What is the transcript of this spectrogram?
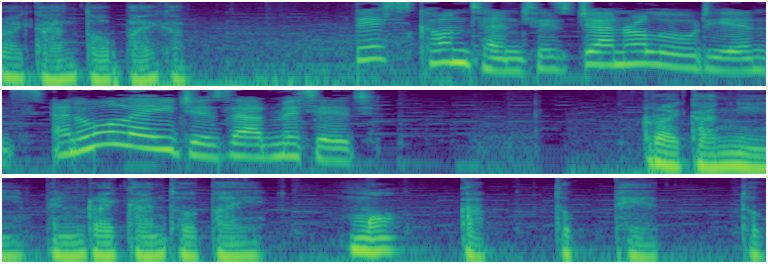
รายการต่อไปครับ This content is general audience and all ages admitted. รายการนี้เป็นรายการทั่วไป เหมาะกับทุกเพศทุก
